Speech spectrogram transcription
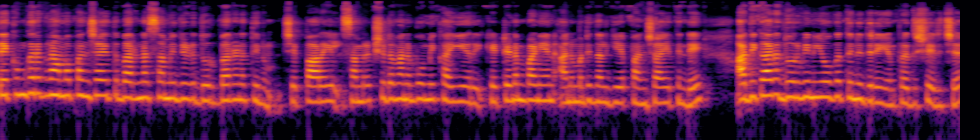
തെക്കുംകര ഗ്രാമപഞ്ചായത്ത് ഭരണസമിതിയുടെ ദുർഭരണത്തിനും ചെപ്പാറയിൽ സംരക്ഷിത വനഭൂമി കയ്യേറി കെട്ടിടം പണിയാൻ അനുമതി നൽകിയ പഞ്ചായത്തിന്റെ അധികാര ദുർവിനിയോഗത്തിനെതിരെയും പ്രതിഷേധിച്ച്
